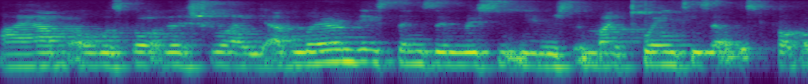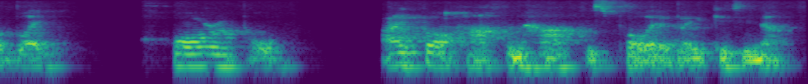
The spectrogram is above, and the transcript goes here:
I haven't always got this right. I've learned these things in recent years. In my 20s, I was probably horrible. I thought half and half was probably about good enough.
